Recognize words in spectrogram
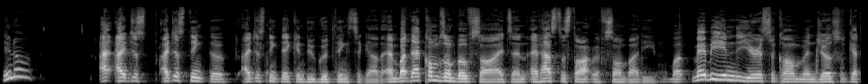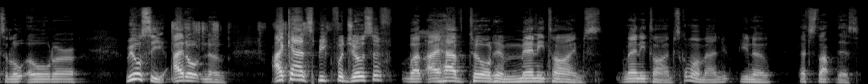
you know, I, I just I just think the I just think they can do good things together, and but that comes on both sides, and it has to start with somebody. But maybe in the years to come, when Joseph gets a little older, we'll see. I don't know. I can't speak for Joseph, but I have told him many times, many times. Come on, man, you, you know, let's stop this.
